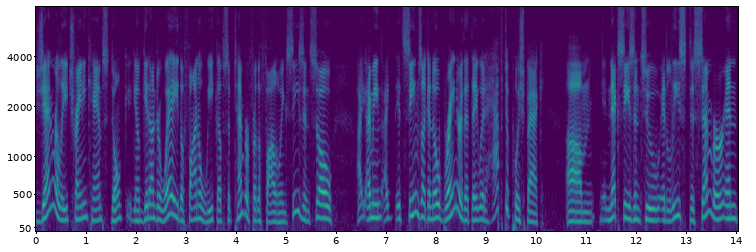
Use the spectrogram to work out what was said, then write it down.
generally training camps don't you know get underway the final week of September for the following season. So, I, I mean, I, it seems like a no-brainer that they would have to push back um, next season to at least December. And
